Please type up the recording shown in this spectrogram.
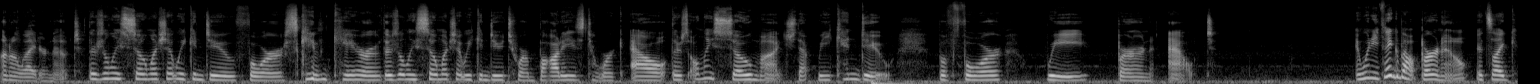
on a lighter note. There's only so much that we can do for skincare. There's only so much that we can do to our bodies to work out. There's only so much that we can do before we burn out. And when you think about burnout, it's like,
